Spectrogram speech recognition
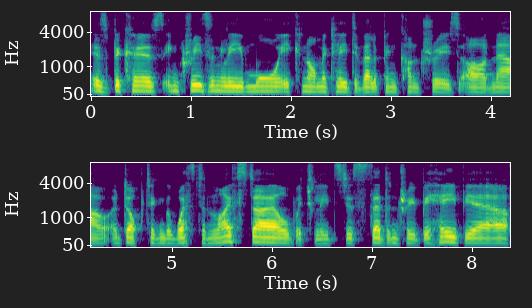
is because increasingly more economically developing countries are now adopting the Western lifestyle, which leads to sedentary behavior,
